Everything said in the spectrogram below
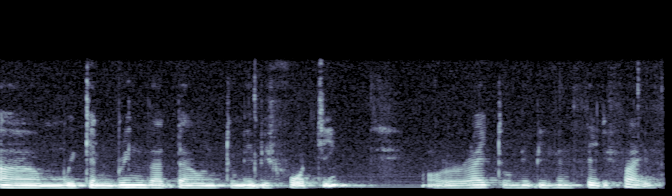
Um, we can bring that down to maybe 40. All right, or maybe even 35.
